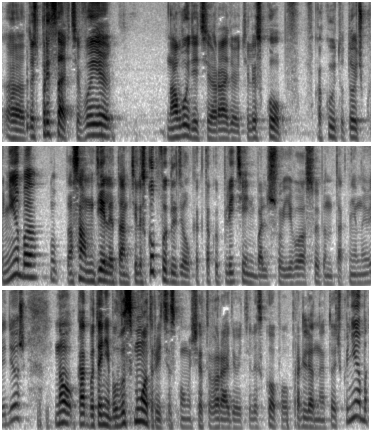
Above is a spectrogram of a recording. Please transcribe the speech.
Э, то есть представьте, вы наводите радиотелескоп какую-то точку неба. Ну, на самом деле там телескоп выглядел как такой плетень большой, его особенно так не наведешь. Но как бы то ни было, вы смотрите с помощью этого радиотелескопа определенную точку неба,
